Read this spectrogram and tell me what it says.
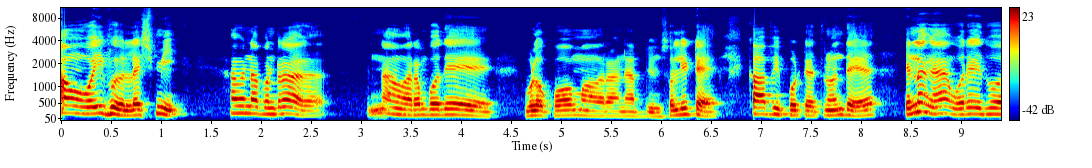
அவன் ஒய்ஃபு லக்ஷ்மி. அவன் என்ன பண்ணுறா என்ன வரும்போதே இவ்வளோ கோபமாக வரானு அப்படின்னு சொல்லிட்டு காஃபி போட்டு எடுத்துன்னு வந்து என்னங்க ஒரே இதுவோ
